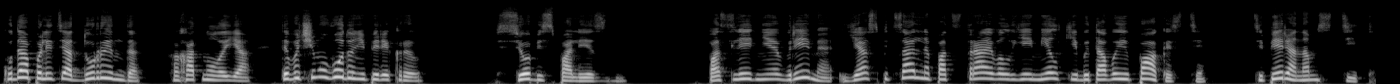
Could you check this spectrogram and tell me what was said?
«Куда полетят, дурында?» — хохотнула я. «Ты почему воду не перекрыл?» «Все бесполезно. Последнее время я специально подстраивал ей мелкие бытовые пакости. Теперь она мстит».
